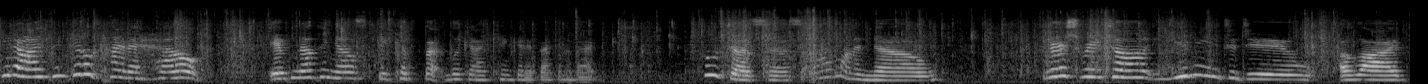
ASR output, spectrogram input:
you know, I think it'll kind of help if nothing else, because, but look, I can't get it back in the bag. Who does this? I want to know. Nurse Rachel, you need to do a live,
